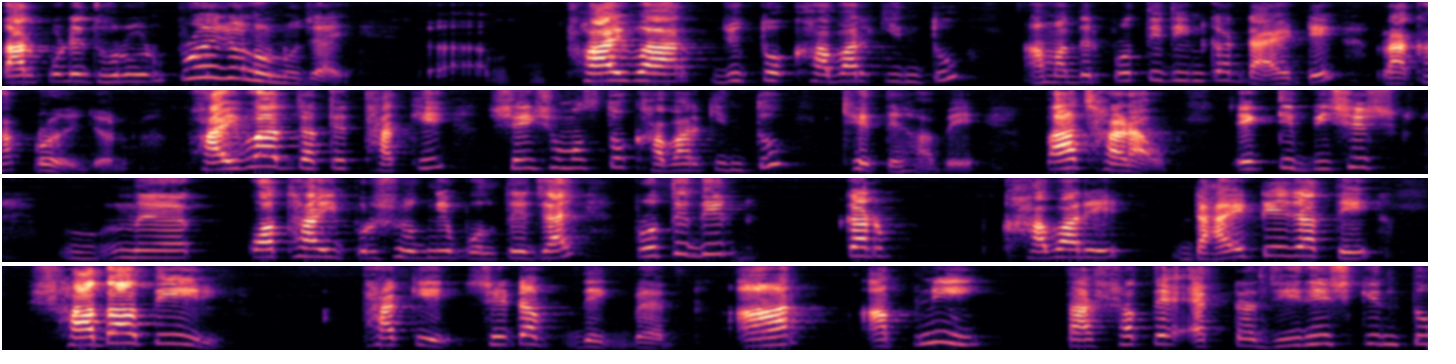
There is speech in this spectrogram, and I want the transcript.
তারপরে ধরুন প্রয়োজন অনুযায়ী ফাইবার যুক্ত খাবার কিন্তু আমাদের প্রতিদিনকার ডায়েটে রাখা প্রয়োজন। ফাইবার যাতে থাকে, সেই সমস্ত খাবার কিন্তু খেতে হবে। তাছাড়াও একটি বিশেষ কথা এই প্রসঙ্গে বলতে যাই, প্রতিদিনকার খাবারে ডায়েটে যাতে সাদা তিল থাকে সেটা দেখবেন। আর আপনি তার সাথে একটা জিনিস কিন্তু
